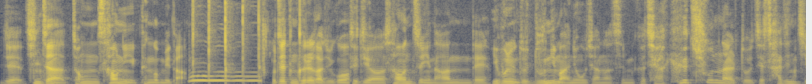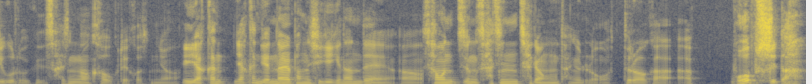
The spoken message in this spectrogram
이제 진짜 정사원이 된 겁니다. 어쨌든 그래가지고 드디어 사원증이 나왔는데 이번에 도 눈이 많이 오지 않았습니까? 제가 그 추운 날 또 이제 사진 찍으러 그 사진관 가고 그랬거든요. 이 약간 약간 옛날 방식이긴 한데 어, 사원증 사진 촬영 당일로 들어가 봅시다.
